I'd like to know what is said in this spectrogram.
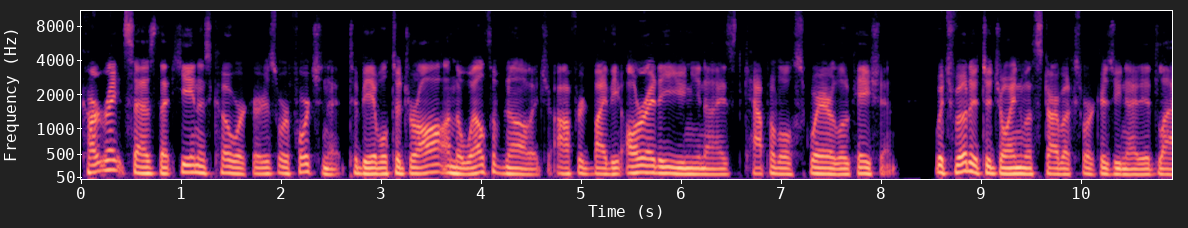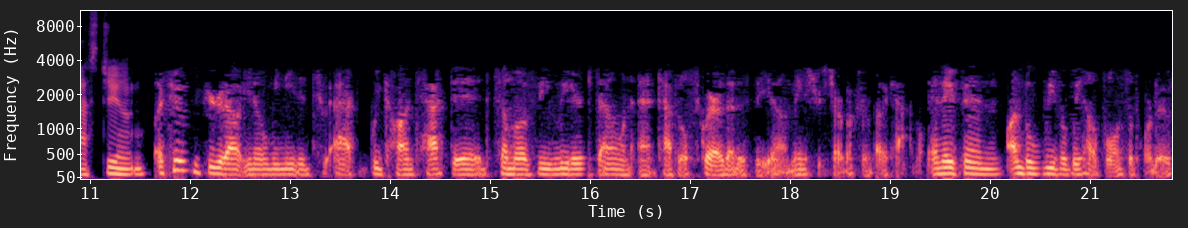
Cartwright says that he and his coworkers were fortunate to be able to draw on the wealth of knowledge offered by the already unionized Capitol Square location, which voted to join with Starbucks Workers United last June. As soon as we figured out, you know, we needed to act, we contacted some of the leaders down at Capitol Square, that is the uh, Main Street Starbucks run by the Capitol. And they've been unbelievably helpful and supportive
